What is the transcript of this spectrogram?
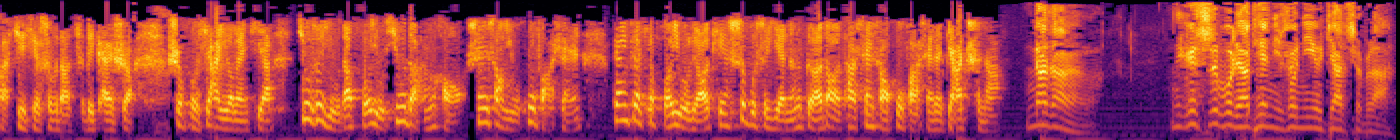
啊，谢谢师傅的慈悲开示。师傅，下一个问题啊，就是有的佛友修得很好，身上有护法神，跟这些佛友聊天，是不是也能得到他身上护法神的加持呢？那当然了，你跟师傅聊天，你说你有加持不啦？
